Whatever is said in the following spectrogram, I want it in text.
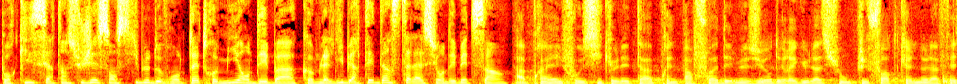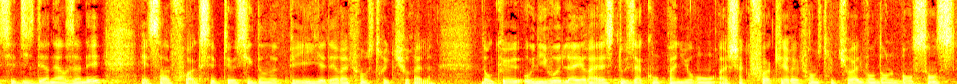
pour qui certains sujets sensibles devront être mis en débat, comme la liberté d'installation des médecins. Après, il faut aussi que l'État prenne parfois des mesures de régulation plus fortes qu'elle ne l'a fait ces dix dernières années. Et ça, il faut accepter aussi que dans notre pays, il y a des réformes structurelles. Donc, euh, au niveau de l'ARS, nous accompagnerons à chaque fois que les réformes structurelles vont dans le bon sens.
